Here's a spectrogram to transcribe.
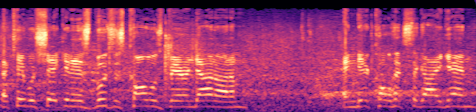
That kid was shaking in his boots His Cole was bearing down on him. And there Cole hits the guy again.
